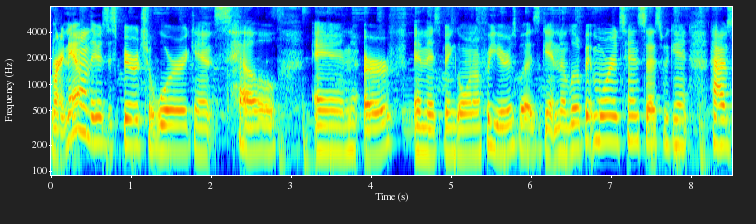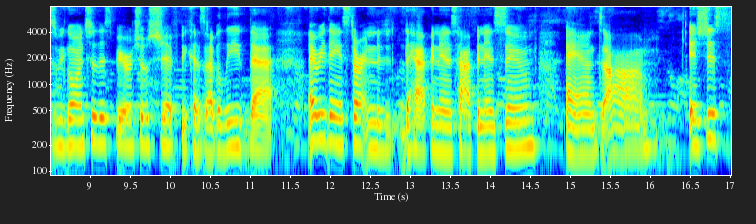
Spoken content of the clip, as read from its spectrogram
right now there's a spiritual war against hell and earth and it's been going on for years but it's getting a little bit more intense as we get as we go into the spiritual shift because i believe that everything is starting to, to happen and is happening soon. And um, it's just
